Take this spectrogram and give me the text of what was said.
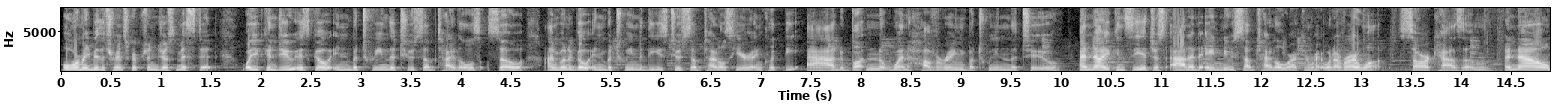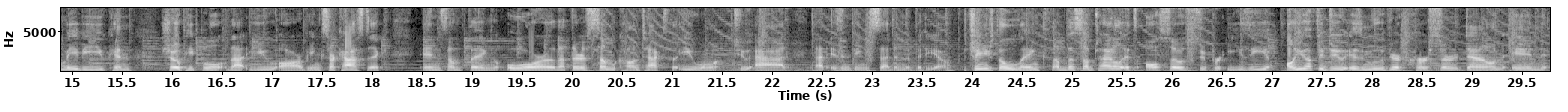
or maybe the transcription just missed it. What you can do is go in between the two subtitles. So I'm gonna go in between these two subtitles here and click the add button when hovering between the two. And now you can see it just added a new subtitle where I can write whatever I want. Sarcasm. And now maybe you can show people that you are being sarcastic in something or that there's some context that you want to add that isn't being said in the video. To change the length of the subtitle, it's also super easy. All you have to do is move your cursor down in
